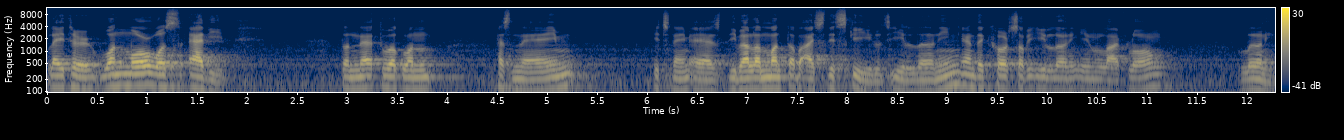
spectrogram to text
Later, one more was added. The network one has named its name as Development of ICT Skills e-learning and the course of e-learning in lifelong learning.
